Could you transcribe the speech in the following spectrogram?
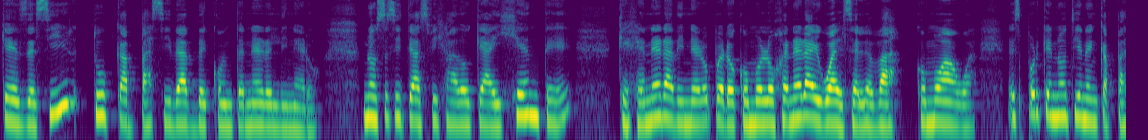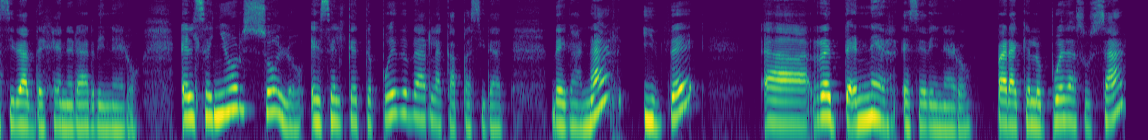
que es decir, tu capacidad de contener el dinero. No sé si te has fijado que hay gente que genera dinero, pero como lo genera igual se le va como agua, es porque no tienen capacidad de generar dinero. El Señor solo es el que te puede dar la capacidad de ganar y de uh, retener ese dinero para que lo puedas usar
